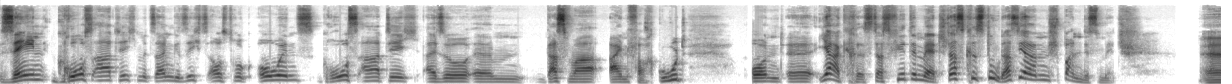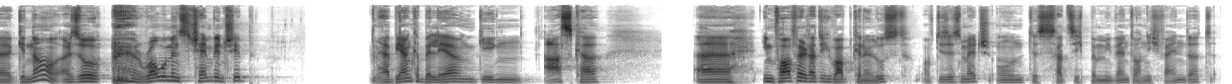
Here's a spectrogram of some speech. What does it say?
Zayn großartig mit seinem Gesichtsausdruck, Owens großartig, also ähm, das war einfach gut. Und äh, ja, Chris, das vierte Match, das kriegst du, das ist ja ein spannendes Match. Äh, genau, also Raw Women's Championship. Ja, Bianca Belair gegen Asuka. Äh, Im Vorfeld hatte ich überhaupt keine Lust auf dieses Match und das hat sich beim Event auch nicht verändert.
